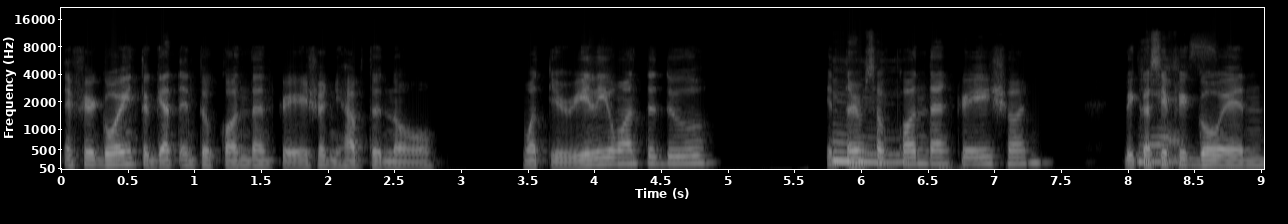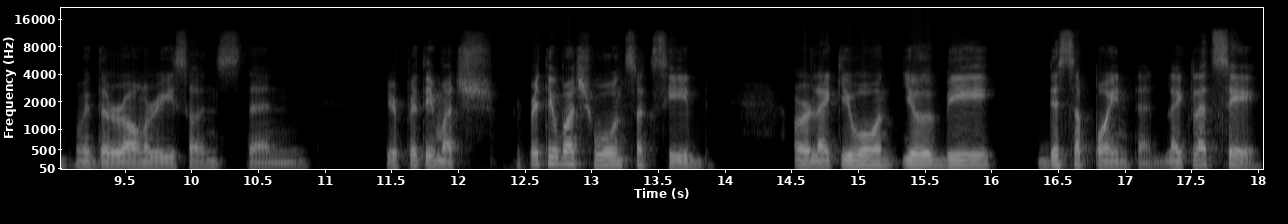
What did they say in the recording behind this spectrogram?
if you're going to get into content creation, you have to know what you really want to do in terms of Mhm. content creation. Because if you go in with the wrong reasons, then you're pretty much you pretty much won't succeed, or like you won't you'll be disappointed. Like let's say,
